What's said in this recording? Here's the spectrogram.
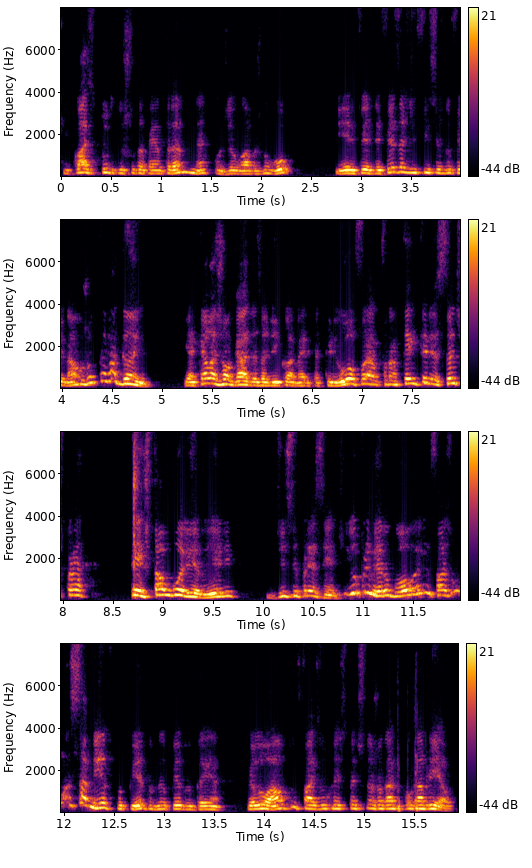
que quase tudo que chuta está entrando, né? o Diego Alves no gol, e ele fez defesas difíceis no final, o jogo estava ganho, e aquelas jogadas ali que o América criou foram, foram até interessantes para testar o goleiro, e ele disse presente. E o primeiro gol, ele faz um lançamento para o Pedro, né? o Pedro ganha pelo alto e faz o restante da jogada para o Gabriel.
